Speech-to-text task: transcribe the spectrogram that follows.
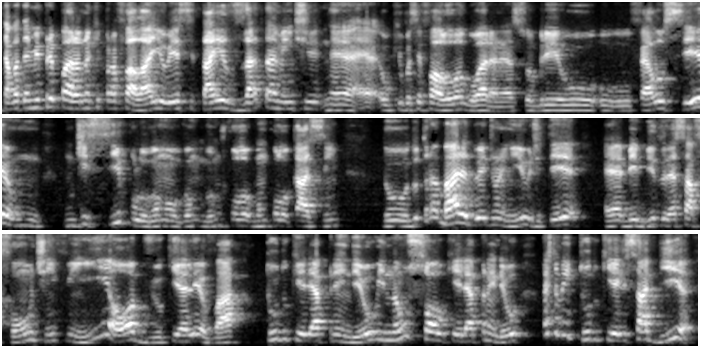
tava até me preparando aqui para falar e eu ia citar exatamente né, o que você falou agora, né, sobre o, o Fellow ser um, um discípulo, vamos, vamos, vamos, vamos colocar assim, do, do trabalho do Adrian Neal, de ter é, bebido dessa fonte, enfim, e é óbvio que ia levar tudo que ele aprendeu, e não só o que ele aprendeu, mas também tudo que ele sabia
